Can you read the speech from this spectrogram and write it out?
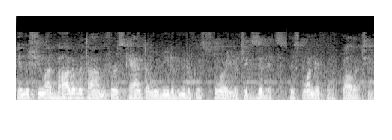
In the Srimad Bhagavatam, first canto, we read a beautiful story which exhibits this wonderful quality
